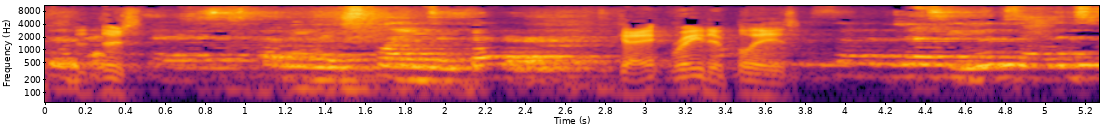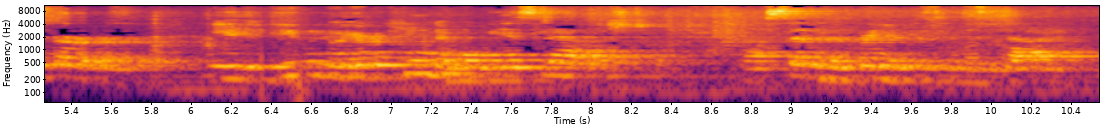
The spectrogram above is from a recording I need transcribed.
the next text, I mean, explains it better. Okay, read it, please. The son of Jesse lives on this earth. Neither you nor your kingdom will be established. Now send him and bring him because he must die.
